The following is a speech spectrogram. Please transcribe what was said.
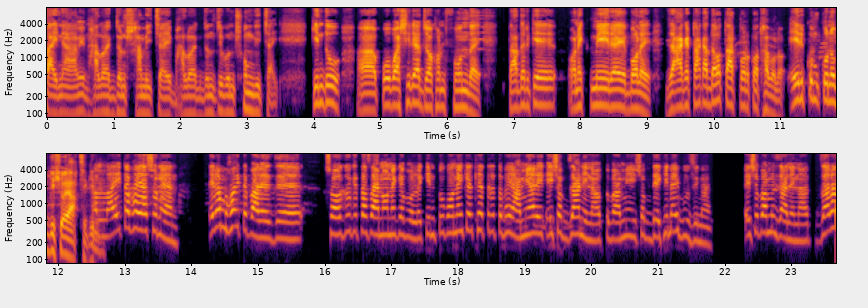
চাই না, আমি ভালো একজন স্বামী চাই, ভালো একজন জীবন সঙ্গী চাই। কিন্তু প্রবাসীরা যখন ফোন দেয়, তাদেরকে অনেক মেয়েরা বলে যে, আগে টাকা দাও, তারপর কথা বলো। এরকম কোনো বিষয় আছে কিনা? আল্লাহ এটা ভাইয়া শুনেন এরকম হইতে পারে যে, সহযোগিতা চায় না অনেকে বলে, কিন্তু অনেকের ক্ষেত্রে তো ভাই আমি আর এইসব জানি না, অথবা আমি এইসব দেখি নাই, বুঝি না এইসব আমি জানি না। যারা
